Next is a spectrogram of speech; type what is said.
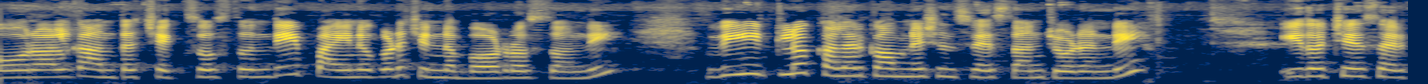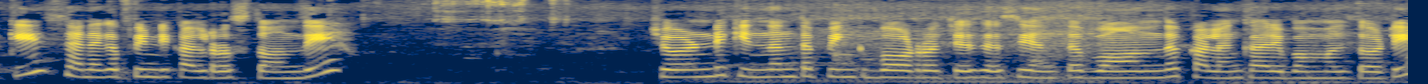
ఓవరాల్గా అంత చెక్స్ వస్తుంది పైన కూడా చిన్న బార్డర్ వస్తుంది. వీటిలో కలర్ కాంబినేషన్స్ వేస్తాను చూడండి. ఇది వచ్చేసరికి శనగపిండి కలర్ వస్తుంది. చూడండి కిందంతా పింక్ బార్డర్ వచ్చేసేసి ఎంత బాగుందో కలంకారీ బొమ్మలతోటి.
